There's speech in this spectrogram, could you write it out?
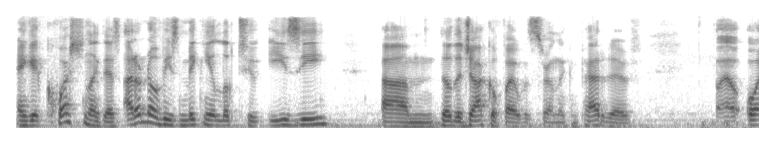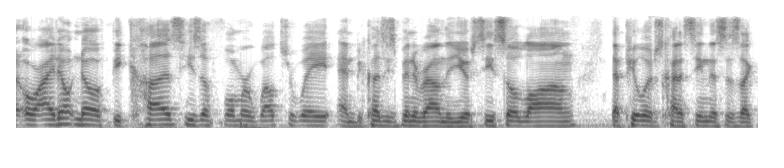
and get questioned like this. I don't know if he's making it look too easy, um, though the Jotko fight was certainly competitive. Or, or, I don't know if because he's a former welterweight and because he's been around the UFC so long that people are just kind of seeing this as like,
